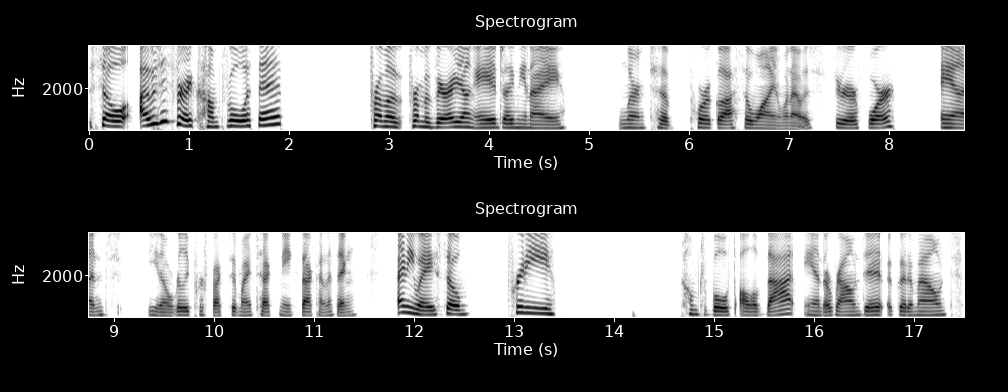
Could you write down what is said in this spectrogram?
So I was just very comfortable with it from a from a very young age. I mean, I learned to pour a glass of wine when I was three or four, and you know, really perfected my technique, that kind of thing. Anyway, so pretty comfortable with all of that and around it a good amount.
